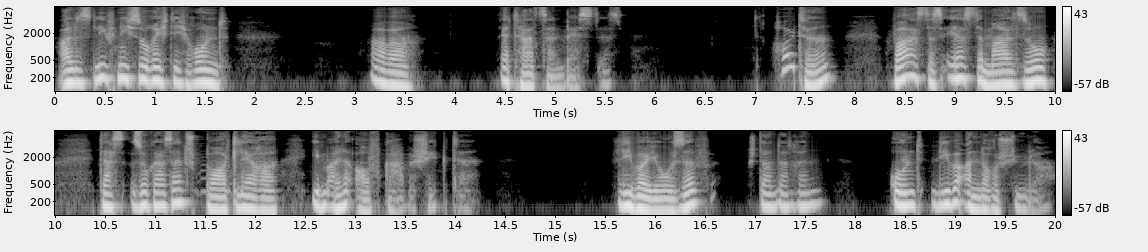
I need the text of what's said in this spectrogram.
Alles lief nicht so richtig rund. Aber er tat sein Bestes. Heute war es das erste Mal so, dass sogar sein Sportlehrer ihm eine Aufgabe schickte. Lieber Josef, stand da drin, und liebe andere Schüler.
